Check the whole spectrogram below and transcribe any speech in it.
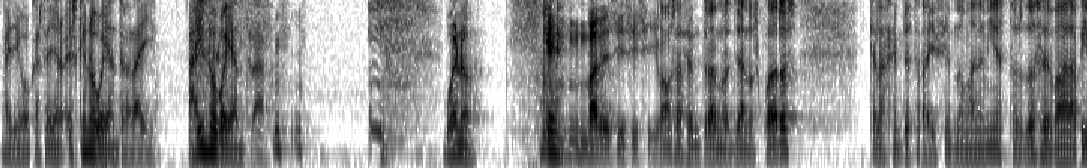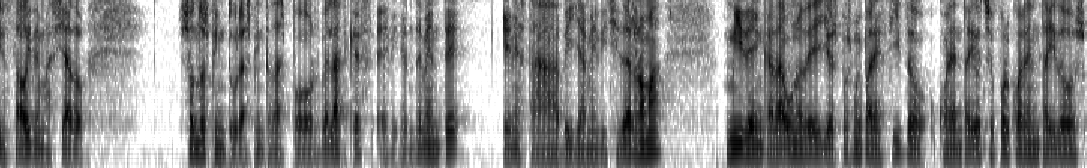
Gallego-castellano. Es que no voy a entrar ahí. Ahí no voy a entrar. bueno, ¿qué? Vale, sí, sí, sí. Vamos a centrarnos ya en los cuadros. Que la gente estará diciendo, madre mía, estos dos se va a la pinza hoy demasiado. Son dos pinturas pintadas por Velázquez, evidentemente, en esta Villa Medici de Roma. Miden cada uno de ellos, pues muy parecido, 48 por 42,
